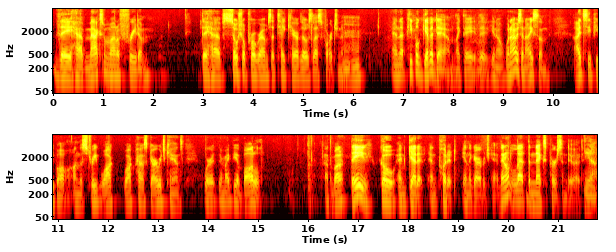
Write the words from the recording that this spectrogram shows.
they have maximum amount of freedom, they have social programs that take care of those less fortunate, Mhm. And that people give a damn. Like they, they, you know, when I was in Iceland, I'd see people on the street walk walk past garbage cans where there might be a bottle at the bottom. They go and get it and put it in the garbage can. They don't let the next person do it Yeah.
